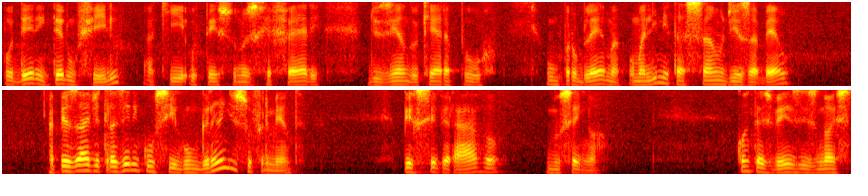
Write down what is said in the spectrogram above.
poderem ter um filho, aqui o texto nos refere dizendo que era por um problema, uma limitação de Isabel, apesar de trazerem consigo um grande sofrimento, perseveravam no Senhor. Quantas vezes nós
